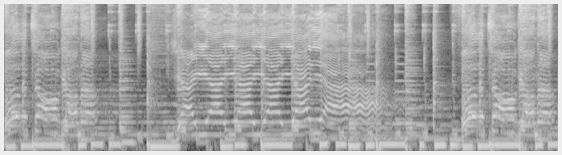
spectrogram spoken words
Företagarna ja, ja, ja, ja, ja, ja. Företagarna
